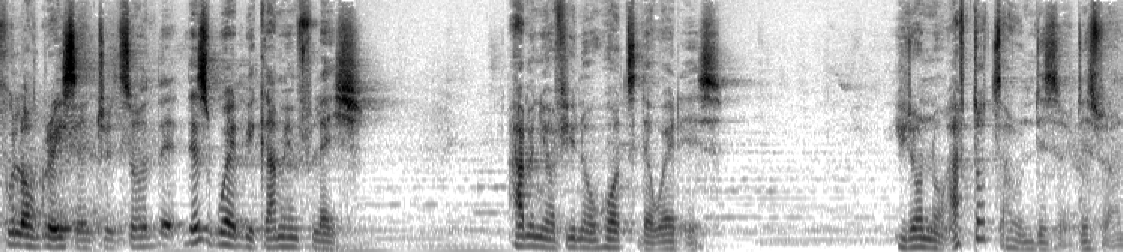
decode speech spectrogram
Full of grace and truth. So, th- this word becoming flesh. How many of you know what the word is? You don't know. I've taught on this, this one.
